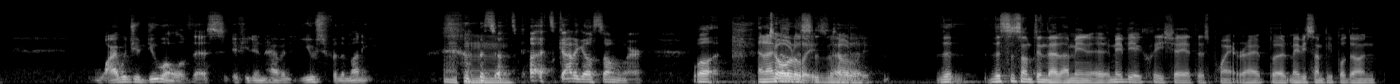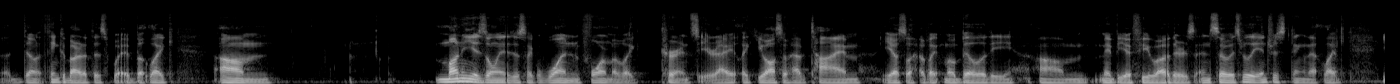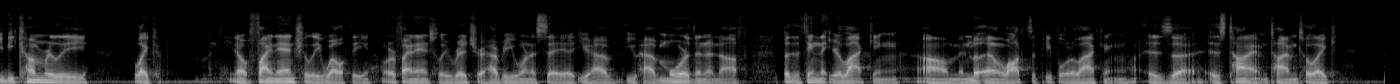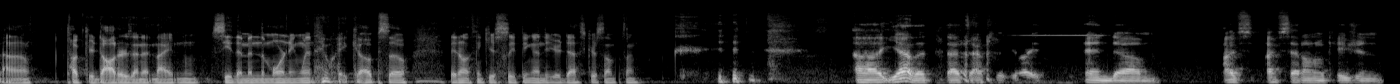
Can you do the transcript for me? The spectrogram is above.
why would you do all of this if you didn't have a use for the money? so Mhm. it's got, it's got to go somewhere. Well, and I know totally, this is, uh, totally. th- this is something that I mean, it may be a cliche at this point, right? But maybe some people don't don't think about it this way. But like, um, money is only just like one form of like currency, right? Like you also have time, you also have like mobility, um, maybe a few others, and so it's really interesting that like you become really like you know financially wealthy or financially rich or however you want to say it. You have you have more than enough. But the thing that you're lacking um, and, and lots of people are lacking is uh, is time. Time to like i don't know tuck your daughters in at night and see them in the morning when they wake up so they don't think you're sleeping under your desk or something Uh, yeah, that that's absolutely right. And um, I've I've said on occasion,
